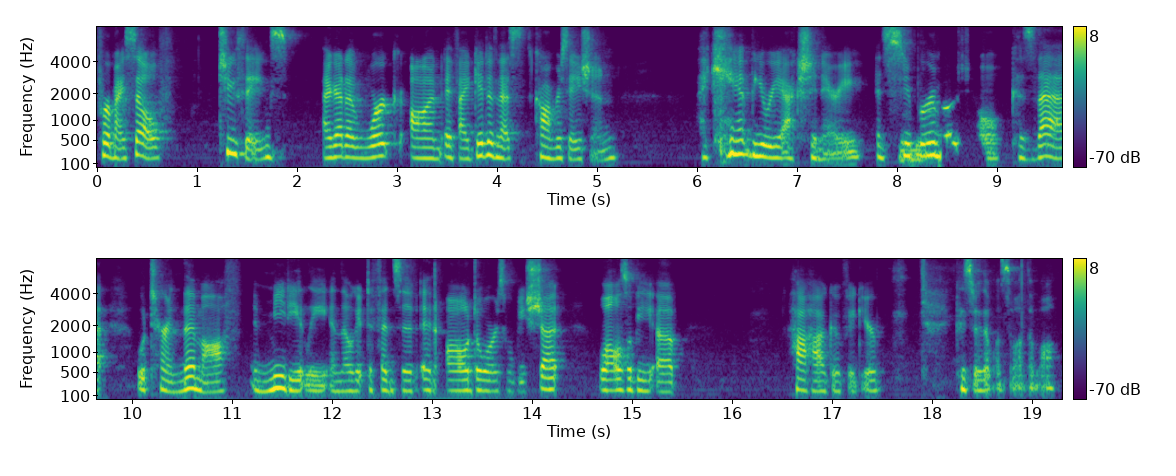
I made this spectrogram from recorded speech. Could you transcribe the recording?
for myself, two things. I got to work on if I get in that conversation, I can't be reactionary and super mm-hmm. emotional cuz that will turn them off immediately and they'll get defensive and all doors will be shut, walls will be up. Haha, go figure. Because they're the ones who want the wall.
